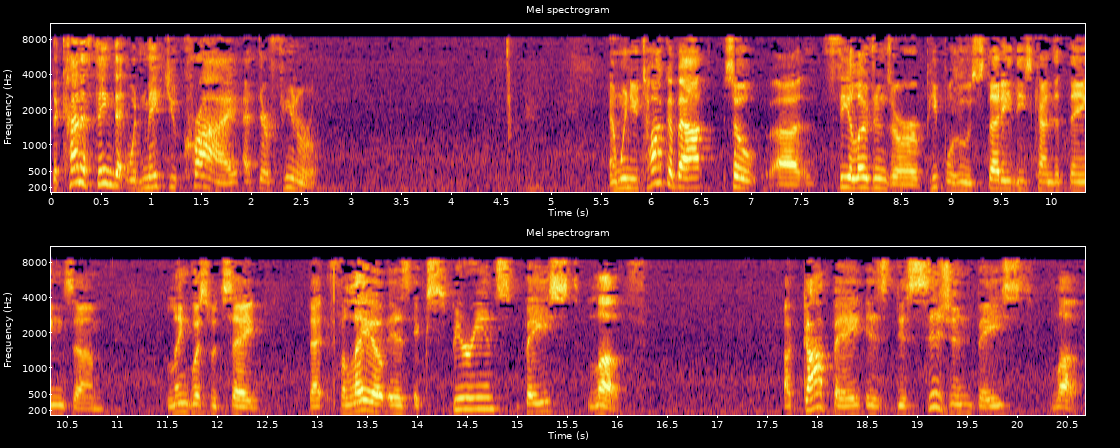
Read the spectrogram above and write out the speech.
The kind of thing that would make you cry at their funeral. And when you talk about, so uh, theologians or people who study these kinds of things, um, linguists would say that phileo is experience-based love. Agape is decision-based love.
